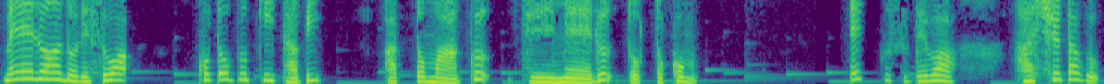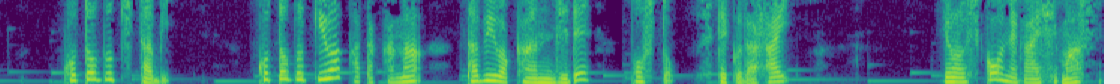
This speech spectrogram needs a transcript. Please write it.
メールアドレスは、ことぶき旅、アットマーク、gmail.com。X では、ハッシュタグ、ことぶき旅。ことぶきはカタカナ、旅は漢字でポストしてください。よろしくお願いします。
